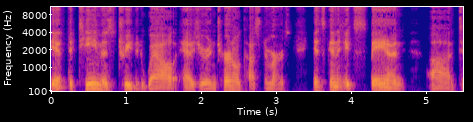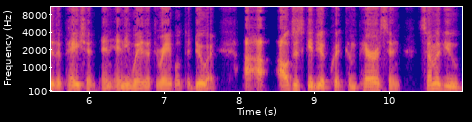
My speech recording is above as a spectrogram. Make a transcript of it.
if the team is treated well as your internal customers, it's going to expand uh, to the patient in any way that they're able to do it. I, will just give you a quick comparison. Some of you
